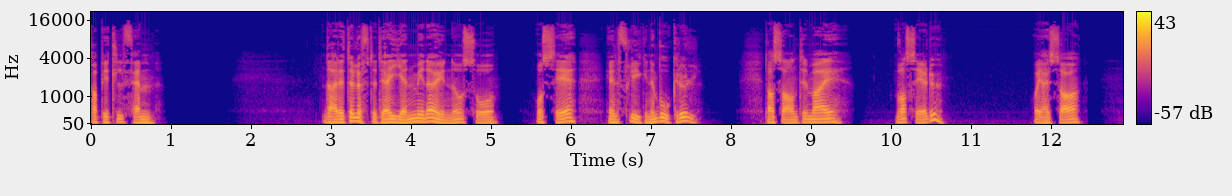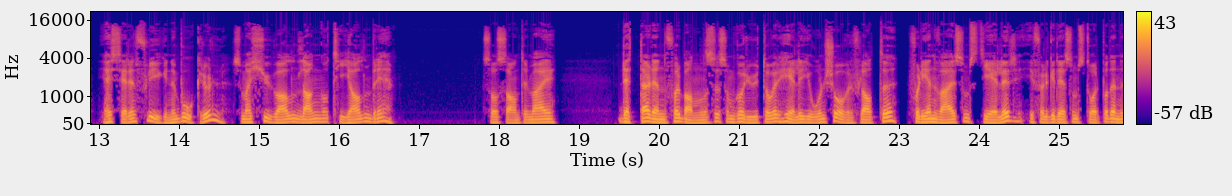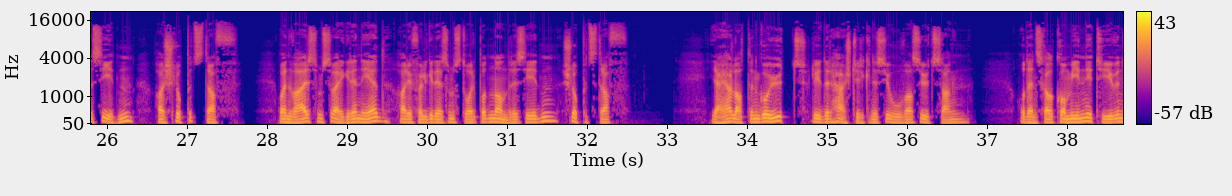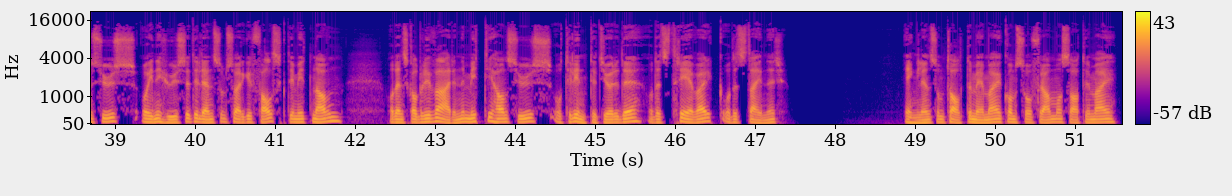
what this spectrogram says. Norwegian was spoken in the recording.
Kapittel 5 Deretter løftet jeg igjen mine øyne og så, og se, en flygende bokrull. Da sa han til meg, «Hva ser du?» Og jeg sa, «Jeg ser en flygende bokrull som er 20 alen lang og 10 alen bred.» Så sa han til meg, «Dette er den forbannelse som går ut over hele jordens overflate, fordi enhver som stjeler, ifølge det som står på denne siden, har sluppet straff.» Og enhver som sverger en ed, har ifølge det som står på den andre siden, sluppet straff. Jeg har latt den gå ut, lyder herstyrkenes Jehovas utsagn, og den skal komme inn i tyvens hus, og inn i huset til den som sverger falskt i mitt navn, og den skal bli værende midt i hans hus, og tilintetgjøre det, og dets treverk og dets steiner. Engelen som talte med meg kom så fram og sa til meg,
